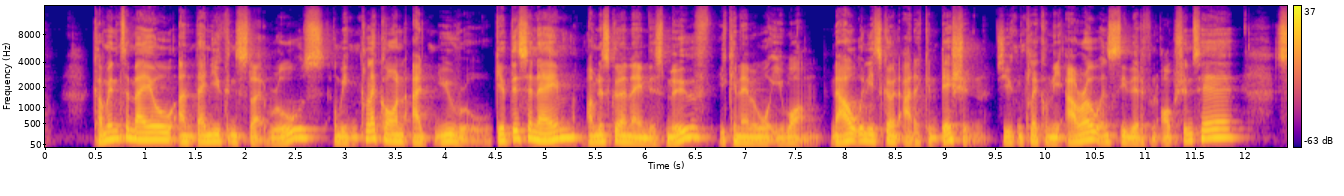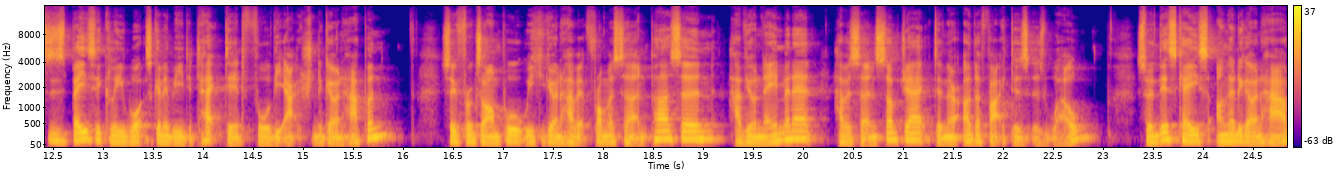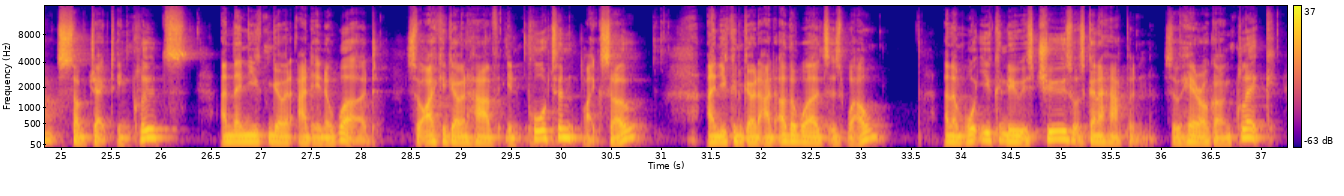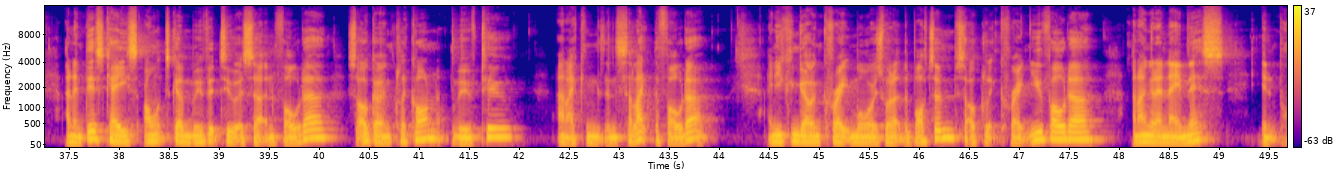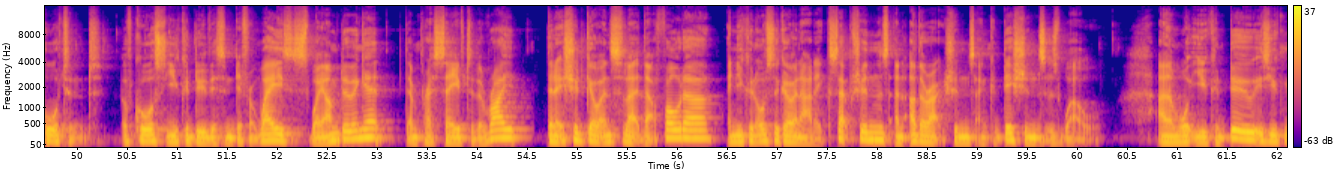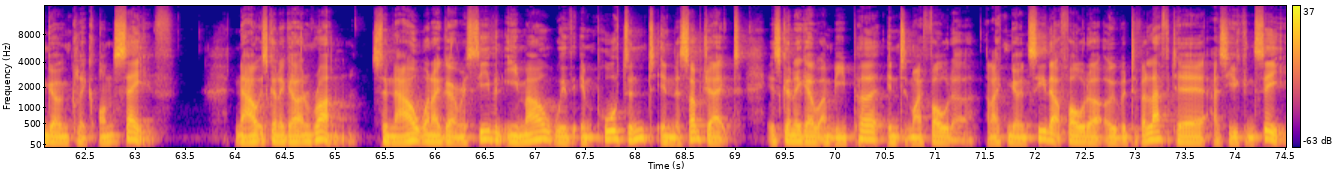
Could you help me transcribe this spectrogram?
Come into Mail and then you can select Rules and we can click on Add New Rule. Give this a name. I'm just going to name this Move. You can name it what you want. Now we need to go and add a condition. So you can click on the arrow and see the different options here. So this is basically what's going to be detected for the action to go and happen. So for example, we could go and have it from a certain person, have your name in it, have a certain subject, and there are other factors as well. So in this case, I'm going to go and have subject includes, and then you can go and add in a word. So I could go and have important, like so, and you can go and add other words as well. And then what you can do is choose what's going to happen. So here I'll go and click. And in this case, I want to go move it to a certain folder. So I'll go and click on move to, and I can then select the folder. And you can go and create more as well at the bottom. So I'll click create new folder, and I'm going to name this important. Of course, you could do this in different ways. This is the way I'm doing it. Then press save to the right then it should go and select that folder. And you can also go and add exceptions and other actions and conditions as well. And then what you can do is you can go and click on save. Now it's going to go and run. So now when I go and receive an email with important in the subject, it's going to go and be put into my folder. And I can go and see that folder over to the left here, as you can see.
